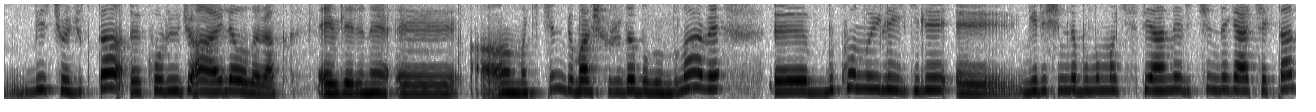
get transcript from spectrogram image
bir çocuk da e, koruyucu aile olarak evlerine e, almak için bir başvuruda bulundular ve e, bu konuyla ilgili e, girişimde bulunmak isteyenler için de gerçekten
